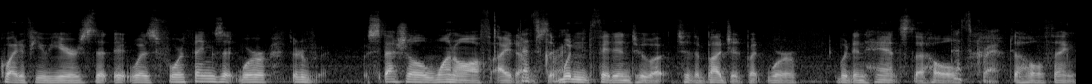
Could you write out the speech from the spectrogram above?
quite a few years that it was for things that were sort of special one-off items that wouldn't fit into a, to the budget, but were would enhance the whole That's correct. the whole thing.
